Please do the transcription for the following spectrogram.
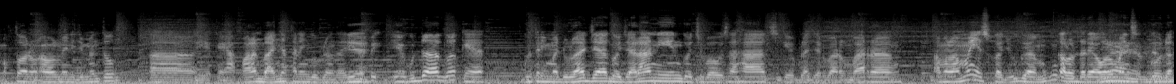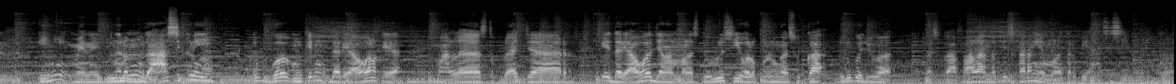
waktu awal, manajemen tuh eh, ya kayak hafalan banyak kan yang gue bilang tadi. Iya. tapi ya udah gue kayak gue terima dulu aja gue jalanin gue coba usaha terus kayak belajar bareng-bareng. Lama-lama ya suka juga. Mungkin kalau dari awal Iya, mindset gue udah ini manajemen nggak asik bener, nih. bener, gue mungkin dari awal kayak males untuk belajar. Oke dari awal jangan males dulu sih walaupun lu nggak suka. Dulu gue juga nggak suka hafalan tapi sekarang ya mulai terbiasa sih menurut gue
